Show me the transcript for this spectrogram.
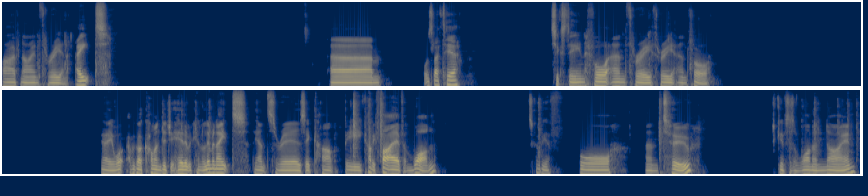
Five nine three and eight. Um, what was left here? 16, 4 and 3, 3 and 4. Okay, what have we got a common digit here that we can eliminate? The answer is it can't be can't be five and one. It's got to be a four and two, which gives us a one and nine,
